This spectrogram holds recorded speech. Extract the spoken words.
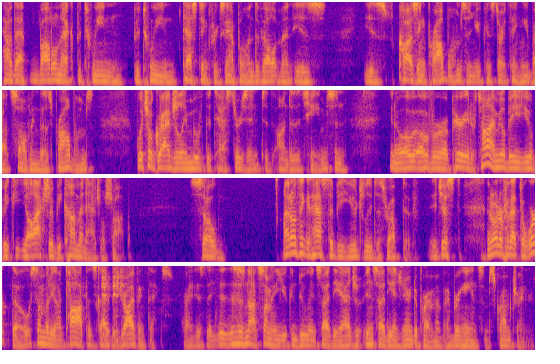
how that bottleneck between between testing, for example, and development is is causing problems, and you can start thinking about solving those problems which will gradually move the testers into onto the teams. And you know, over a period of time, you'll be you'll be you'll actually become an agile shop. So I don't think it has to be hugely disruptive. It just, in order for that to work, though, somebody on top has got to be driving things, right? Is the, this is not something you can do inside the agile, inside the engineering department by bringing in some Scrum trainers.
